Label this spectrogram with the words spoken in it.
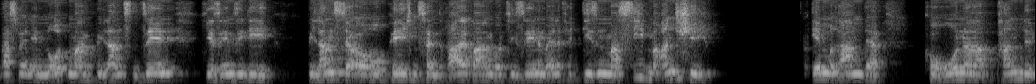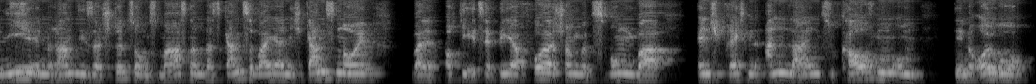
was wir in den Notenbankbilanzen sehen, hier sehen Sie die Bilanz der Europäischen Zentralbank und Sie sehen im Endeffekt diesen massiven Anstieg im Rahmen der Corona-Pandemie, im Rahmen dieser Stützungsmaßnahmen. Das Ganze war ja nicht ganz neu, weil auch die EZB ja vorher schon gezwungen war, entsprechend Anleihen zu kaufen, um den Euro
